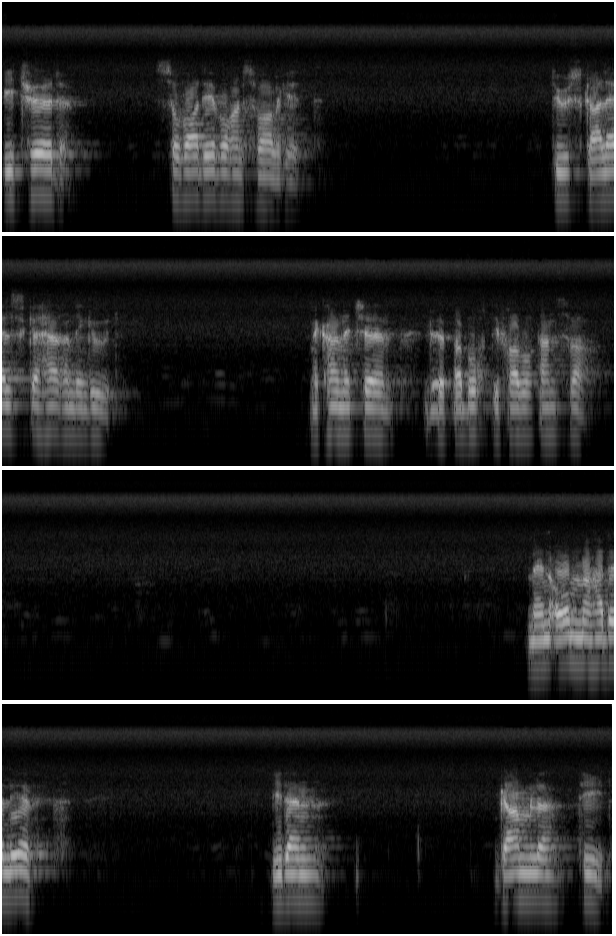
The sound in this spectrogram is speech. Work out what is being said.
i kjødet, så var det vår ansvarlighet. Du skal elske Herren din Gud. Vi kan ikke løpe bort ifra vårt ansvar. Men om vi hadde levd i den gamle tid,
